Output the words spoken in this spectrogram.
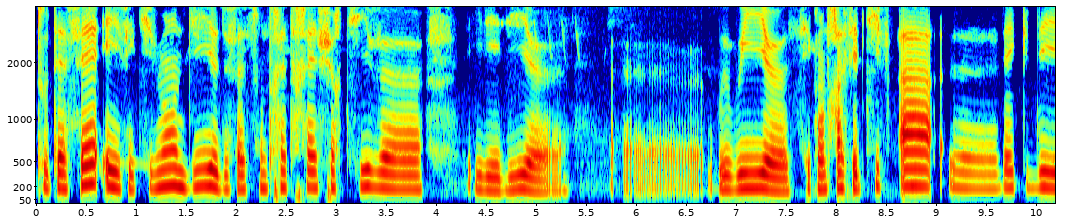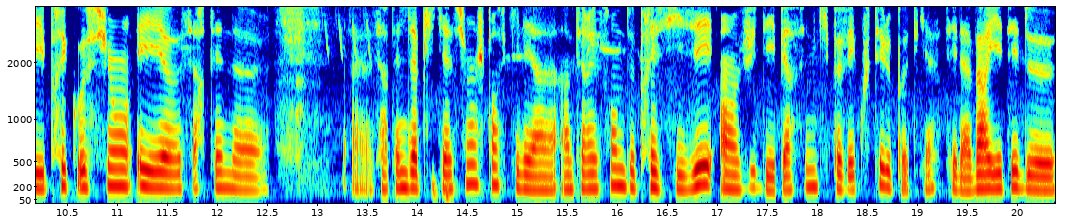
tout à fait. Et effectivement, dit de façon très très furtive, euh, il est dit oui, oui, c'est contraceptif à, avec des précautions et certaines certaines applications, je pense qu'il est intéressant de préciser en vue des personnes qui peuvent écouter le podcast et la variété de,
